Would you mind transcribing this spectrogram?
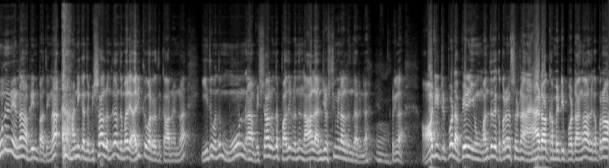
ஒன்று என்ன அப்படின்னு பார்த்தீங்கன்னா அன்றைக்கி அந்த விஷால் வந்து அந்த மாதிரி அறிக்கை வர்றதுக்கு காரணம் என்ன இது வந்து மூணு விஷால் வந்து பதவி வந்து நாலு அஞ்சு வருஷத்துக்கு முன்னால் இருந்தாருங்க. புரியுங்களா? ஆடிட் ரிப்போர்ட் அப்பயே இவங்க வந்ததுக்கு அப்புறமே சொல்லிட்டாங்க ஹேடாக் கமிட்டி போட்டாங்க அதுக்கப்புறம்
